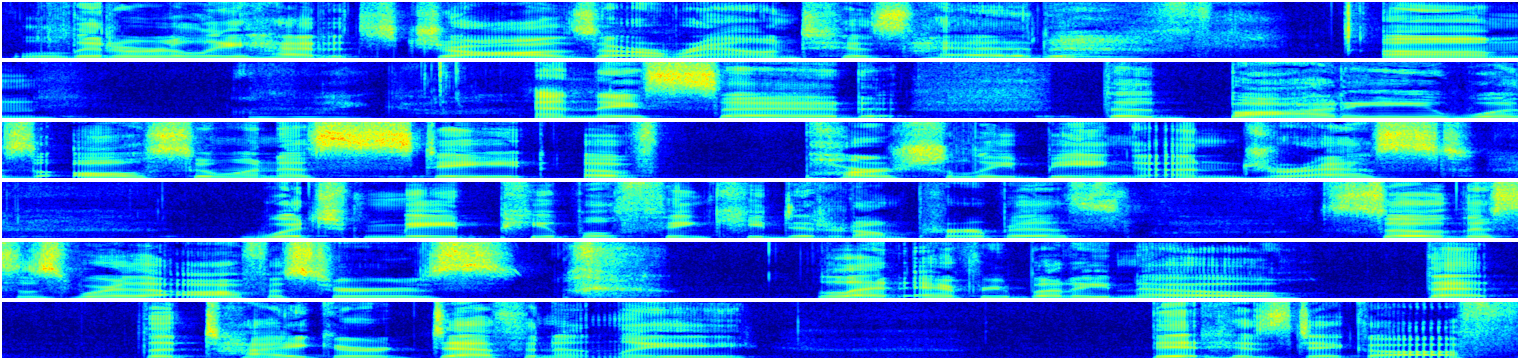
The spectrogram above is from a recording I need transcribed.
literally had its jaws around his head. Um Oh my god. and they said the body was also in a state of partially being undressed, which made people think he did it on purpose. So this is where the officers let everybody know that the tiger definitely bit his dick off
